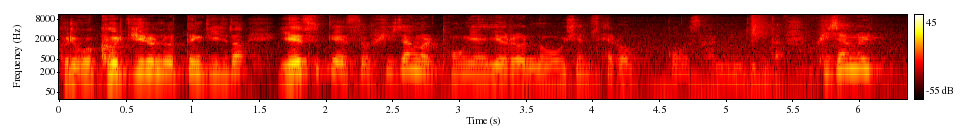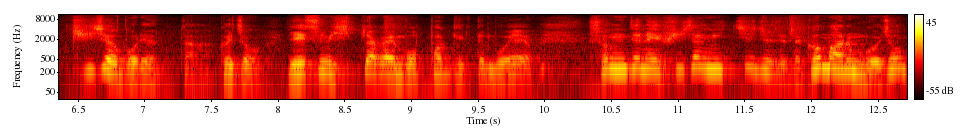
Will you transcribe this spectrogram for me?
그리고 그 길은 어떤 길이다? 예수께서 휘장을 통해 열어놓으신 새롭고 산 길이다. 휘장을 찢어버렸다. 그죠? 예수님이 십자가에 못 박힐 때 뭐예요? 성전의 휘장이 찢어졌다. 그 말은 뭐죠?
